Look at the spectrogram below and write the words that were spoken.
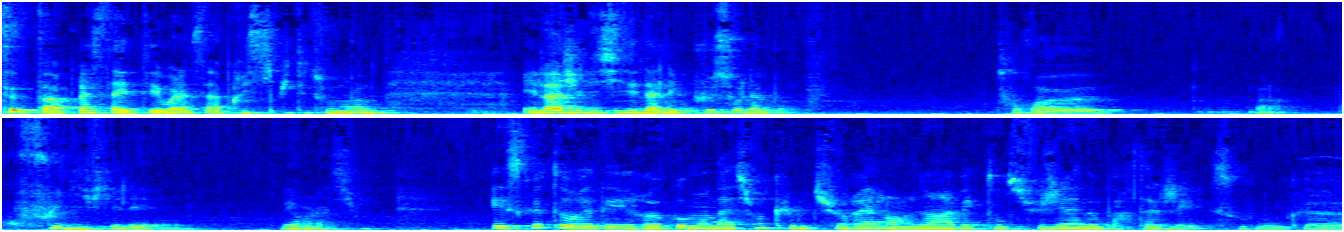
après, ça a été, voilà, ça a précipité tout le monde. Et là, j'ai décidé d'aller plus au labo pour, euh, pour fluidifier les, les relations. Est-ce que tu aurais des recommandations culturelles en lien avec ton sujet à nous partager? Donc euh,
